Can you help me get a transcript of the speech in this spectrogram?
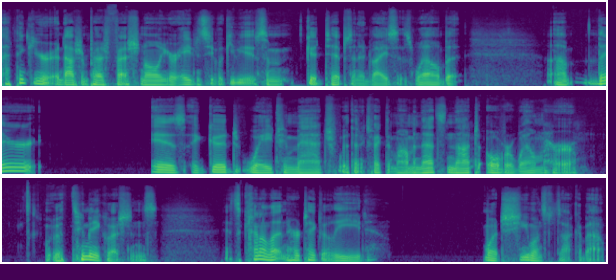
I think your adoption professional, your agency, will give you some good tips and advice as well. But um, there is a good way to match with an expectant mom, and that's not to overwhelm her with too many questions. It's kind of letting her take the lead, what she wants to talk about.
